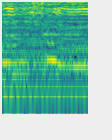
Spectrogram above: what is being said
here.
